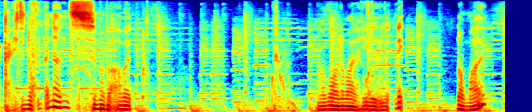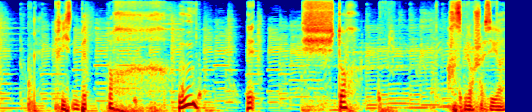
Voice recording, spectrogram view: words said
kann ich den noch umändern? Zimmer bearbeiten. Nochmal, nochmal. Hier, nee. Normal. Krieg ich ein Bett noch? Uh. Nee. Sch- Doch. Ach, ist mir doch scheißegal.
